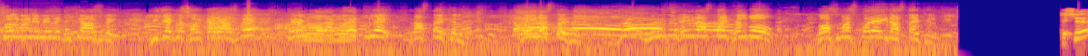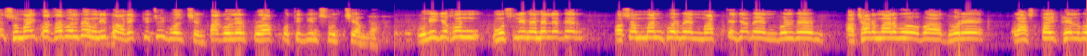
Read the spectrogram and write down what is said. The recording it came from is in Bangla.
মুসলমান এমএলএ জিতে আসবে, বিজেপি সরকারে আসবে করে তুলে রাস্তায় ফেলব। এই রাস্তায় ফেলব। এই রাস্তায় ফেলব। দশ মাস পরে এই রাস্তায় ফেলব। সে সময় কথা বলবে, উনি তো অনেক কিছুই বলছেন। পাগলের প্লব প্রতিদিন শুনছি আমরা। উনি যখন মুসলিম এমএলএদের অসম্মান করবেন, মারতে যাবেন, বলবেন, আছাড় মারবো বা ধরে রাস্তায় ফেলব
